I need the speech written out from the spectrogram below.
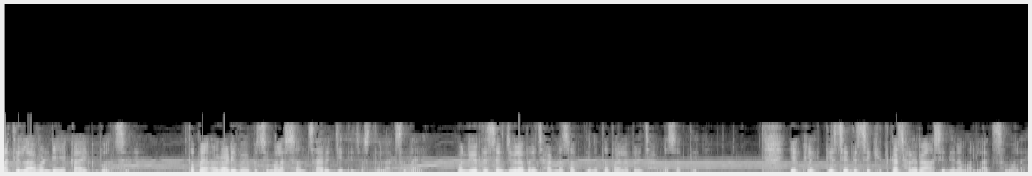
माथि लावण्डे एकाएक बोल्छे। तपाईँ अगाडि भएपछि मलाई संसारै जिते जस्तो लाग्छ दाई। म निर्देशकज्यूलाई पनि छाड्न सक्दिनँ तपाईँलाई पनि छाड्न सक्दिनँ। एक्लै त्यसै त्यसै खित्का छाडेर हाँसिदिन मन लाग्छ मलाई।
